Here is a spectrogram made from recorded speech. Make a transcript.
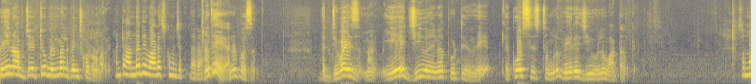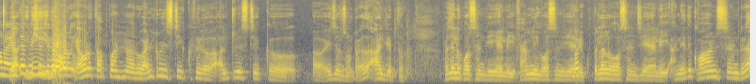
మెయిన్ ఆబ్జెక్టివ్ మిమ్మల్ని పెంచుకోవడం ఉండాలి. అంటే అందరినీ వాడేసుకోమని చెప్తున్నారా? అంతే హండ్రెడ్ పర్సెంట్ ద డివైజ్ ఏ జీవి అయినా పుట్టింది ఎకో సిస్టంలో వేరే జీవుల్ని వాడటానికి. సో మనం ఎవరు ఎవరు తప్పు అంటున్నారు? అల్ట్రూయిస్టిక్ అల్ట్రూయిస్టిక్ ఏజెంట్స్ ఉంటారు కదా వాళ్ళు చెప్తారు. ప్రజల కోసం చేయాలి ఫ్యామిలీ కోసం చేయాలి పిల్లల కోసం చేయాలి అనేది కాన్స్టెంట్గా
